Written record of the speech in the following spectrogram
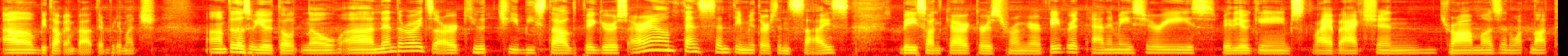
I'll be talking about them pretty much. Um, to those of you who don't know, uh, Nendoroids are cute chibi styled figures around 10 centimeters in size, based on characters from your favorite anime series, video games, live action, dramas, and whatnot,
